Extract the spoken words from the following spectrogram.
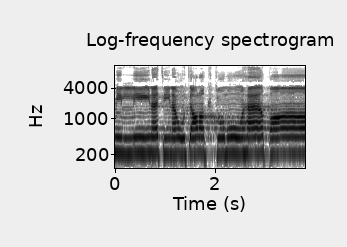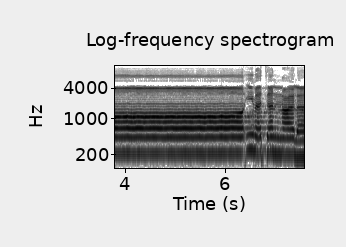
من لينة أو تركتموها قائمه على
